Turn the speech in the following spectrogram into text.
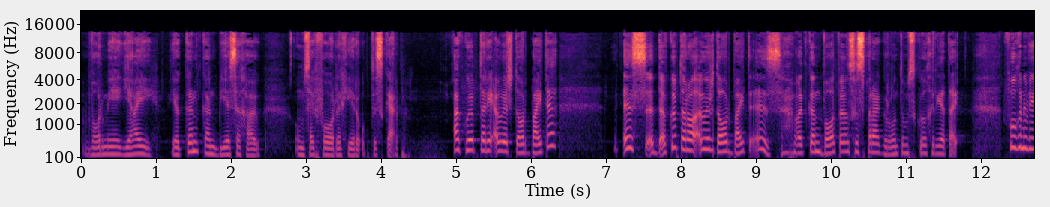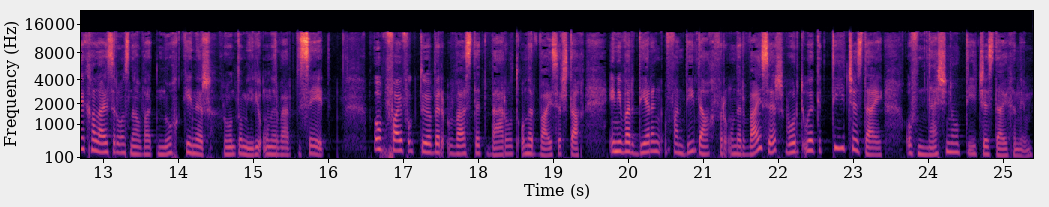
waarmee jy jou kind kan besig hou om sy vaardighede op te skerp. Ek hoop dat die ouers daar buite is ek hoop dat daar ouers daar buite is wat kan baat by ons gesprek rondom skoolgereedheid. Volgende week gaan luister ons na wat nog kenners rondom hierdie onderwerp te sê het. Op 5 Oktober was dit Wêreldonderwysersdag en die waardering van die dag vir onderwysers word ook Teachers Day of National Teachers Day genoem.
